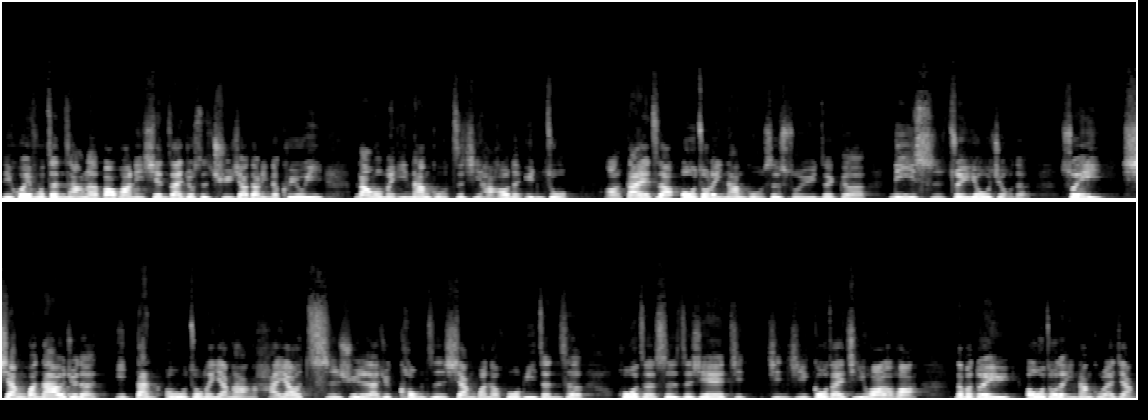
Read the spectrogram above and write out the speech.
你恢复正常了，包括你现在就是取消掉你的 QE，让我们银行股自己好好的运作啊！大家也知道，欧洲的银行股是属于这个历史最悠久的，所以相关大家会觉得，一旦欧洲的央行还要持续的来去控制相关的货币政策，或者是这些紧紧急购债计划的话，那么对于欧洲的银行股来讲，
